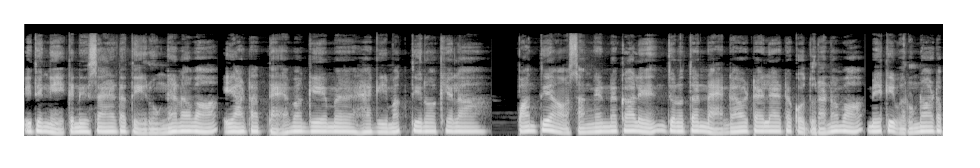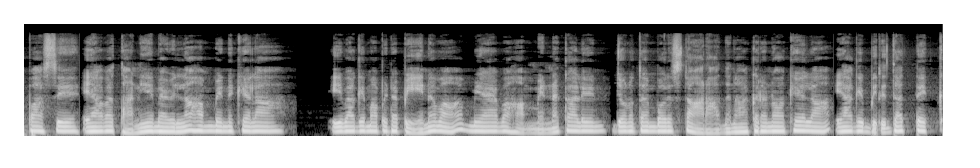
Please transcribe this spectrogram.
ඉතින් ඒක නිසා ඇයට තේරුම් යනවා එයාටත් ඇය වගේම හැඟීමක් තියෙනවා කියලා. පන්තිය අවසන් වෙන්න කලින් ජොනතන් නෑගාවට ඇලයට කොදුරනවා මේක ඉවරුණාට පස්සේ එයාව තනියම ඇවිල්ලා හම්බෙන්න කියලා. ඒ වගේම අපිට පේනවා මෙයාව හම්බෙන්න කලින් ජොනතන් බොරිස්ට ආරාධනා කරනවා කියලා එයාගේ බිරිඳත් එක්ක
